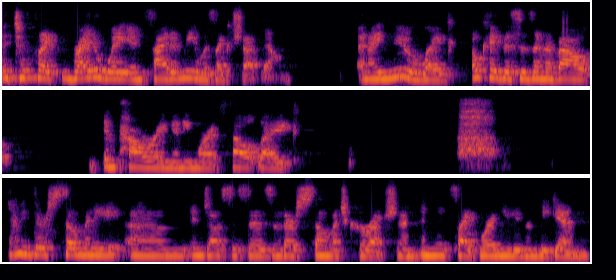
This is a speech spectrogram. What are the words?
it just like right away inside of me was like shut down and i knew like okay this isn't about empowering anymore it felt like I mean, there's so many um, injustices and there's so much corruption, and it's like, where do you even begin?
